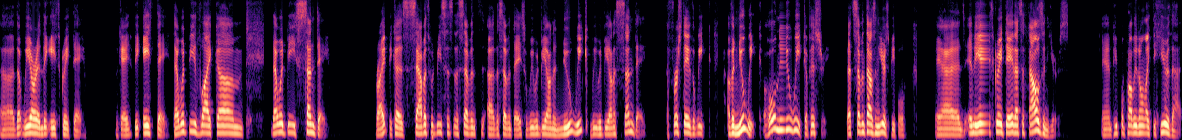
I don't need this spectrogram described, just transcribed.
uh, that we are in the eighth great day. Okay, the eighth day. That would be like um, that would be Sunday right? Because Sabbath would be the seventh, uh, the seventh day, so we would be on a new week. We would be on a Sunday, the first day of the week of a new week, a whole new week of history. That's seven thousand years, people. And in the eighth great day, that's a thousand years. And people probably don't like to hear that.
